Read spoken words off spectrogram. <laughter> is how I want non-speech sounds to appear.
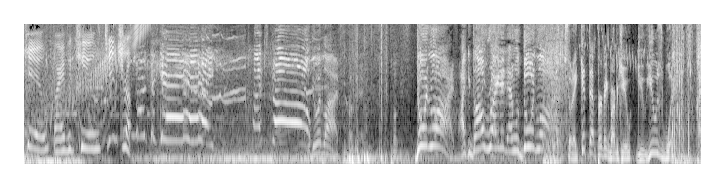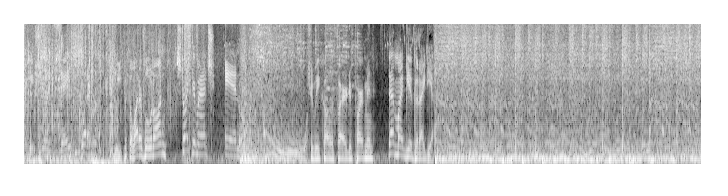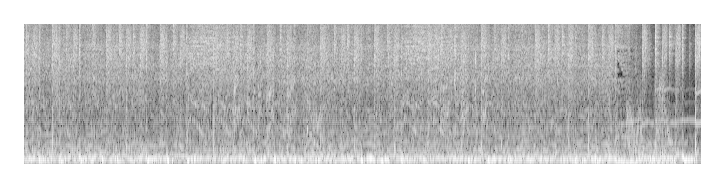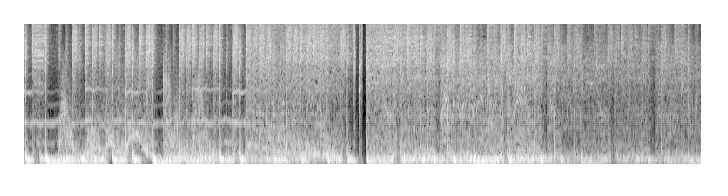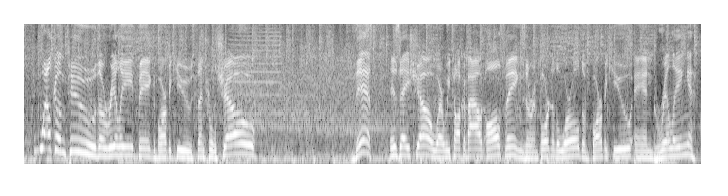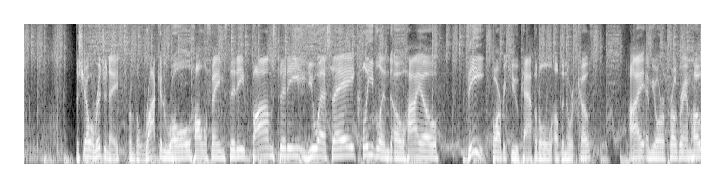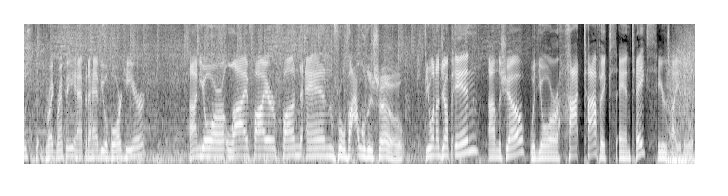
to Barbecue Central. Let's go! Do it live. Okay. Well, do it live. I can. I'll write it, and we'll do it live. So to get that perfect barbecue, you use wood. Are you sure it's safe? Whatever. We put the lighter fluid on, strike the match, and oh! Should we call the fire department? That might be a good idea. Welcome to the really big barbecue central show. This is a show where we talk about all things that are important to the world of barbecue and grilling. The show originates from the Rock and Roll Hall of Fame city, Bomb City, USA, Cleveland, Ohio, the barbecue capital of the North Coast. I am your program host, Greg Rempe. Happy to have you aboard here on your live fire fun and frivolity show. If you want to jump in on the show with your hot topics and takes, here's how you do it.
